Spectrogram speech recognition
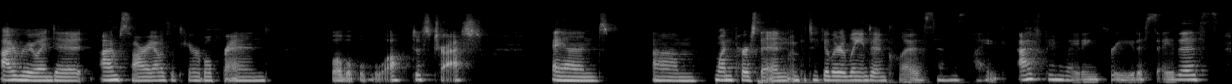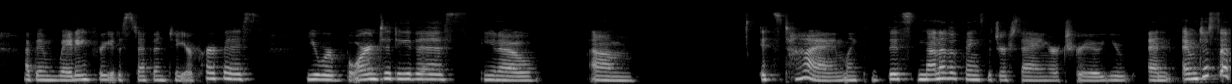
I ruined it. I'm sorry. I was a terrible friend, blah, blah, blah, blah, just trash. And um, one person in particular leaned in close and was like, I've been waiting for you to say this. I've been waiting for you to step into your purpose. You were born to do this. You know, um, it's time. Like this, none of the things that you're saying are true. You and and just a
